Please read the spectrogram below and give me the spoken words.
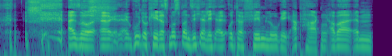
also äh, gut, okay, das muss man sicherlich unter Filmlogik Filmlogik abhaken. Aber ähm,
